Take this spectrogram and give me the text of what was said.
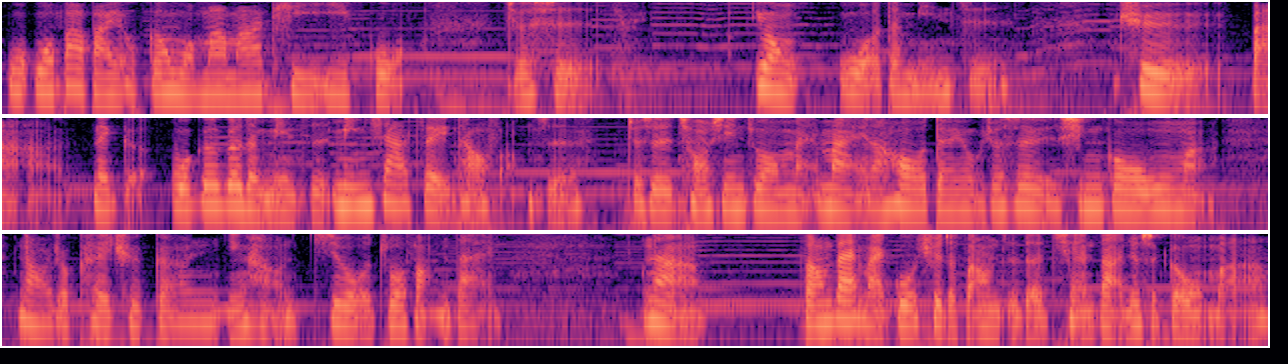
我我爸爸有跟我妈妈提议过，就是用我的名字去把那个我哥哥的名字名下这一套房子，就是重新做买卖，然后等于我就是新购屋嘛，那我就可以去跟银行借我做房贷，那。房贷买过去的房子的钱，当然就是给我妈，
